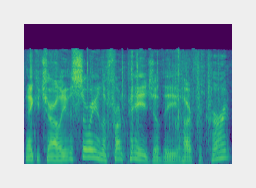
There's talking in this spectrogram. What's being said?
Thank you, Charlie. The story on the front page of the Hartford Courant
